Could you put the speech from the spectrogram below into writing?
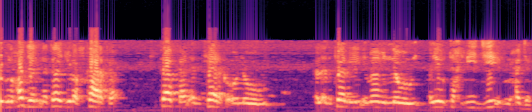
ibnu xajar nataaij kitaabkan adkaarka oo nawowi. Aladkaar lilimaami nawowi ayuu takhriijiyey ibnu xajar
